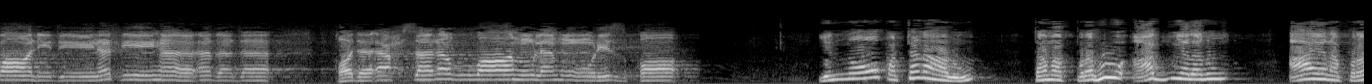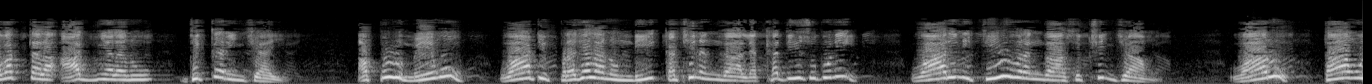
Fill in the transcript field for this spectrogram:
خالدين فيها أبدا قد أحسن الله له رزقا ఎన్నో పట్టణాలు తమ ప్రభు ఆజ్ఞలను ఆయన ప్రవక్తల ఆజ్ఞలను ధిక్కరించాయి అప్పుడు మేము వాటి ప్రజల నుండి కఠినంగా లెక్క తీసుకుని వారిని తీవ్రంగా శిక్షించాము. వారు తాము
